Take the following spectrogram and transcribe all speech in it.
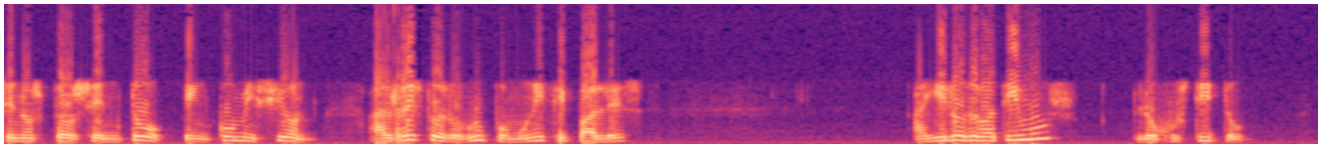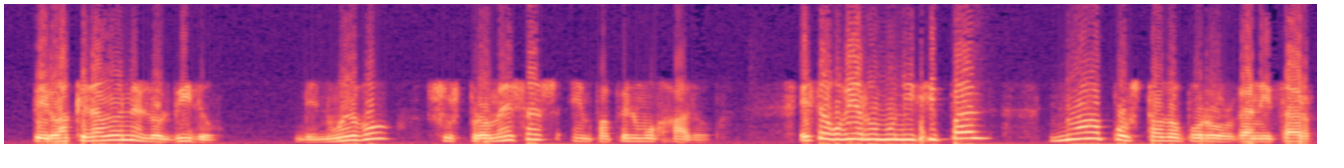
se nos presentó en comisión al resto de los grupos municipales, allí lo debatimos, lo justito, pero ha quedado en el olvido. De nuevo, sus promesas en papel mojado. Este gobierno municipal no ha apostado por organizar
